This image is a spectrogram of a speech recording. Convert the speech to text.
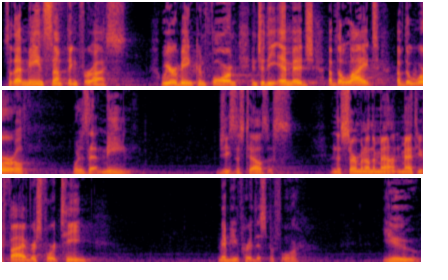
So that means something for us. We are being conformed into the image of the light of the world. What does that mean? Jesus tells us in the Sermon on the Mount, Matthew 5, verse 14. Maybe you've heard this before. You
